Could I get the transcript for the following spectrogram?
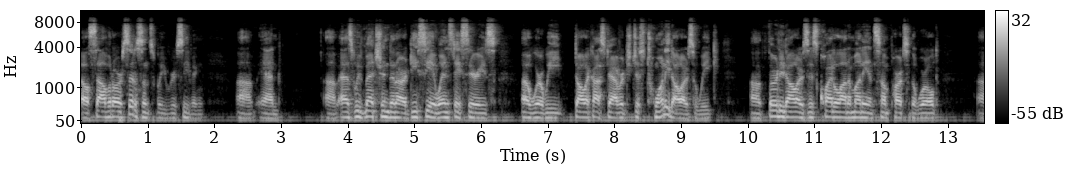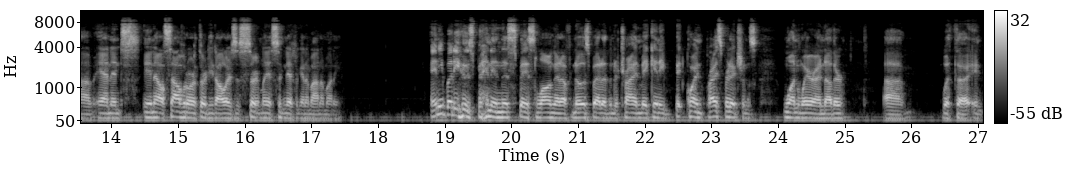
El Salvador citizens will be receiving. Um, and um, as we've mentioned in our DCA Wednesday series, uh, where we dollar cost average just $20 a week. Uh, $30 is quite a lot of money in some parts of the world. Um, and in, in El Salvador, $30 is certainly a significant amount of money. Anybody who's been in this space long enough knows better than to try and make any Bitcoin price predictions one way or another. Uh, with the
